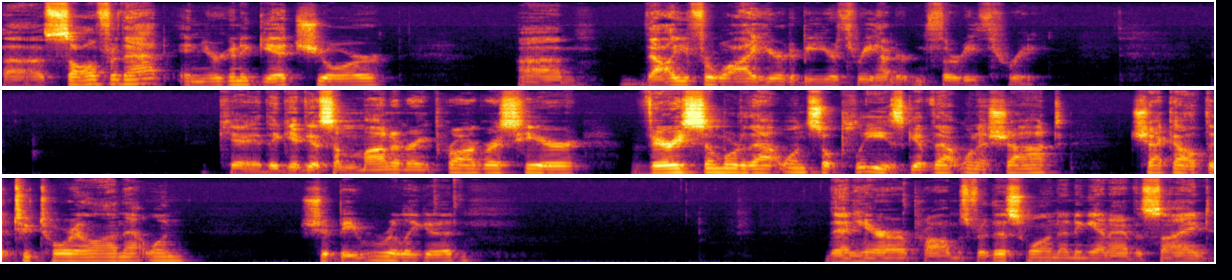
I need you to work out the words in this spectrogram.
uh, solve for that. And you're going to get your um, value for y here to be your 333. Okay, they give you some monitoring progress here. Very similar to that one. So please give that one a shot. Check out the tutorial on that one. Should be really good. Then here are problems for this one. And again, I've assigned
